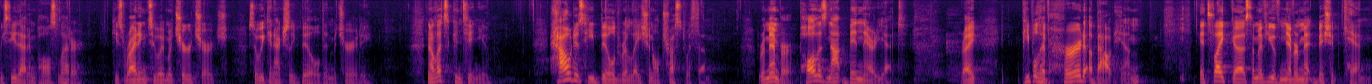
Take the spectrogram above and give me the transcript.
we see that in Paul's letter. He's writing to a mature church so we can actually build in maturity. Now let's continue. How does he build relational trust with them? Remember, Paul has not been there yet, right? People have heard about him. It's like uh, some of you have never met Bishop Ken,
